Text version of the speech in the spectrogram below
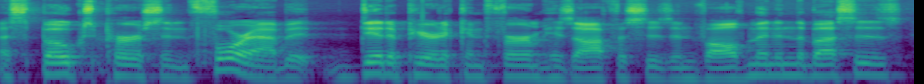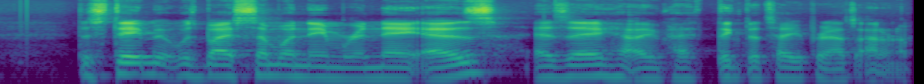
a spokesperson for Abbott did appear to confirm his office's involvement in the buses. The statement was by someone named Renae Ez, Eze, I, I think that's how you pronounce it, I don't know.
